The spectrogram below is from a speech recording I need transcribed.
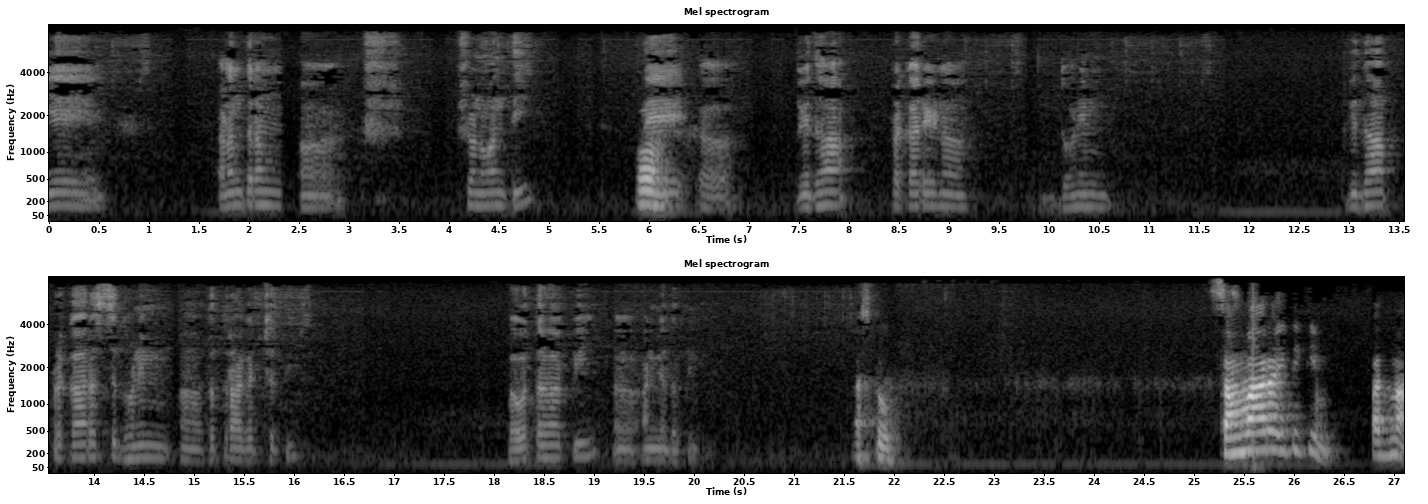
ये अनन्तरं शृण्वन्ति। ते द्विधा प्रकारेण ध्वनिं द्विधा प्रकारस्य ध्वनिं तत्र आगच्छति। भवतः अपि अन्यदपि। अस्तु। संवार इति किं? पद्मा।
